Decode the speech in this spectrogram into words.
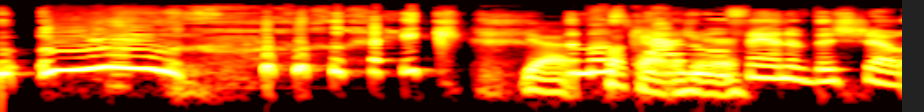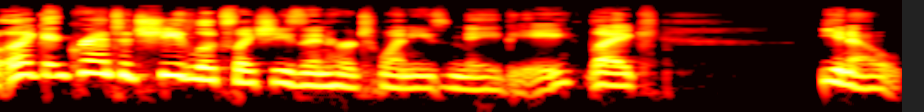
Ooh. like Yeah, the most casual fan of this show. Like granted she looks like she's in her 20s maybe. Like you know,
